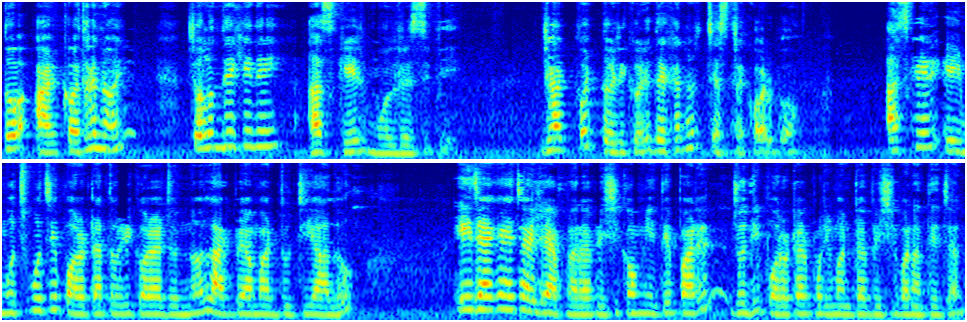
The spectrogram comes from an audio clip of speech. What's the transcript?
তো আর কথা নয়, চলুন দেখে নেই আজকের মূল রেসিপি ঝটপট তৈরি করে দেখানোর চেষ্টা করব। আজকের এই মুচমুচে পরোটা তৈরি করার জন্য লাগবে আমার দুটি আলু এই জায়গায় চাইলে আপনারা বেশি কম নিতে পারেন, যদি পরোটার পরিমাণটা বেশি বানাতে চান।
